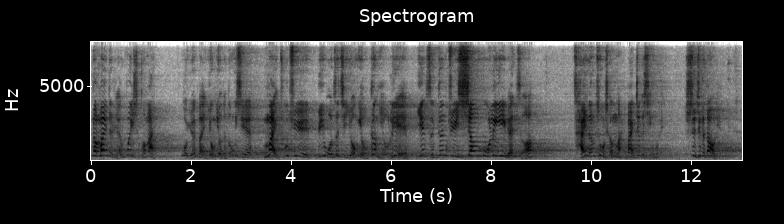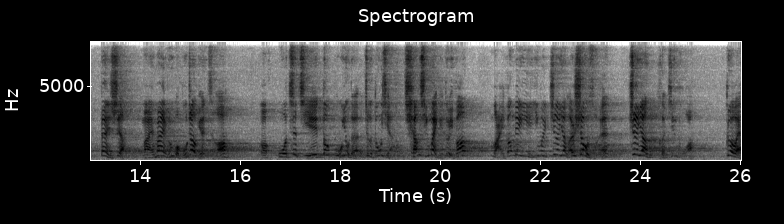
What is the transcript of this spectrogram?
那卖的人为什么卖？我原本拥有的东西卖出去比我自己拥有更有利，因此根据相互利益原则，才能促成买卖这个行为，是这个道理。但是啊，买卖如果不照原则，呃，我自己都不用的这个东西啊，强行卖给对方，买方利益因为这样而受损，这样很辛苦啊。各位，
